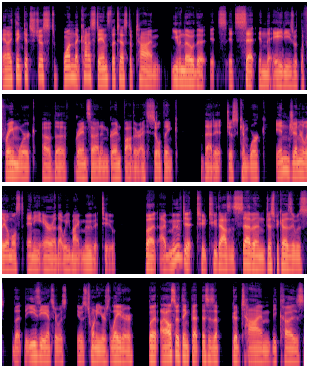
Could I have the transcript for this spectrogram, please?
And I think it's just one that kind of stands the test of time, even though that it's it's set in the 80s with the framework of the grandson and grandfather. I still think that it just can work in generally almost any era that we might move it to. But I moved it to 2007 just because it was the, the easy answer was it was 20 years later. But I also think that this is a good time because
